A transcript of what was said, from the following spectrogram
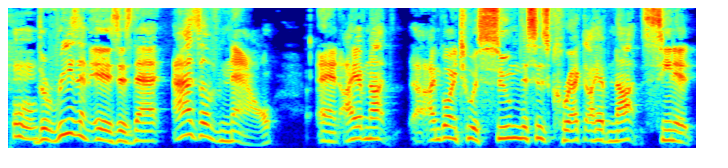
Mm. The reason is is that as of now, and I have not, I'm going to assume this is correct. I have not seen it.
